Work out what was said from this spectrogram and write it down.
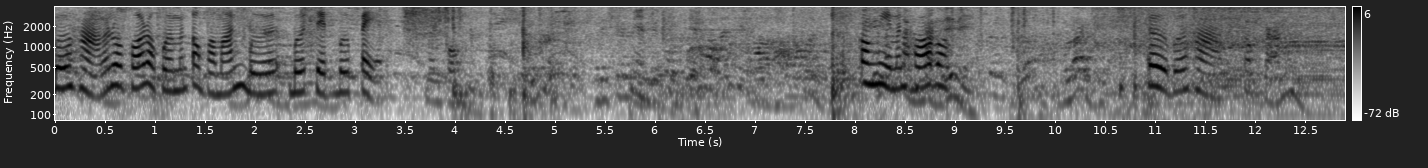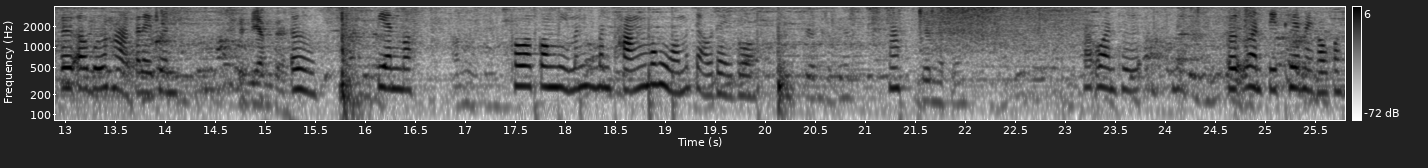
เบอร์หามันบ่พอหรอกคนมันต้องประมาณเบอร์เบอร์เจ็ดเบอร์แปดไม่ป้องเนี่ยอยู่ที่เดียวกล้องนี่มันพอบ่เออเบอร์หาเออเอาเบอร์หาก็ได้เพิ่น เป็นเบียนแต่เออ เปลี่ยนบ่เพราะว่ากล้องนี่มันมันพังบ่หัวมันจะเอาได้บ่ฮะเบียนแบบนี้ถ้าอ้วนเธอเอออ้วนติดเทปให้เขาก่อน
